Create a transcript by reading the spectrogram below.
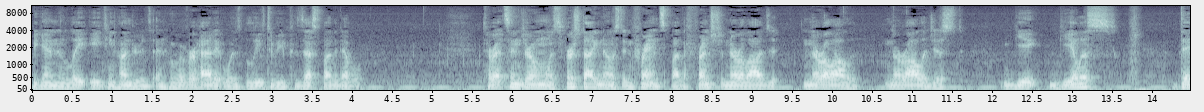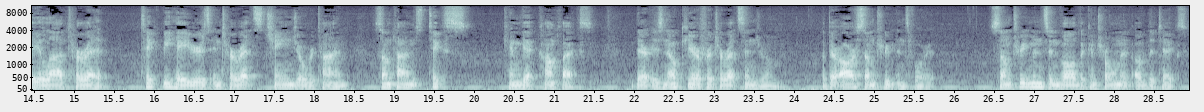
began in the late 1800s, and whoever had it was believed to be possessed by the devil. Tourette syndrome was first diagnosed in France by the French neurolog- neurolog- neurologist Gilles de la Tourette. Tic behaviors in Tourette's change over time. Sometimes tics can get complex. There is no cure for Tourette syndrome, but there are some treatments for it. Some treatments involve the controlment of the tics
